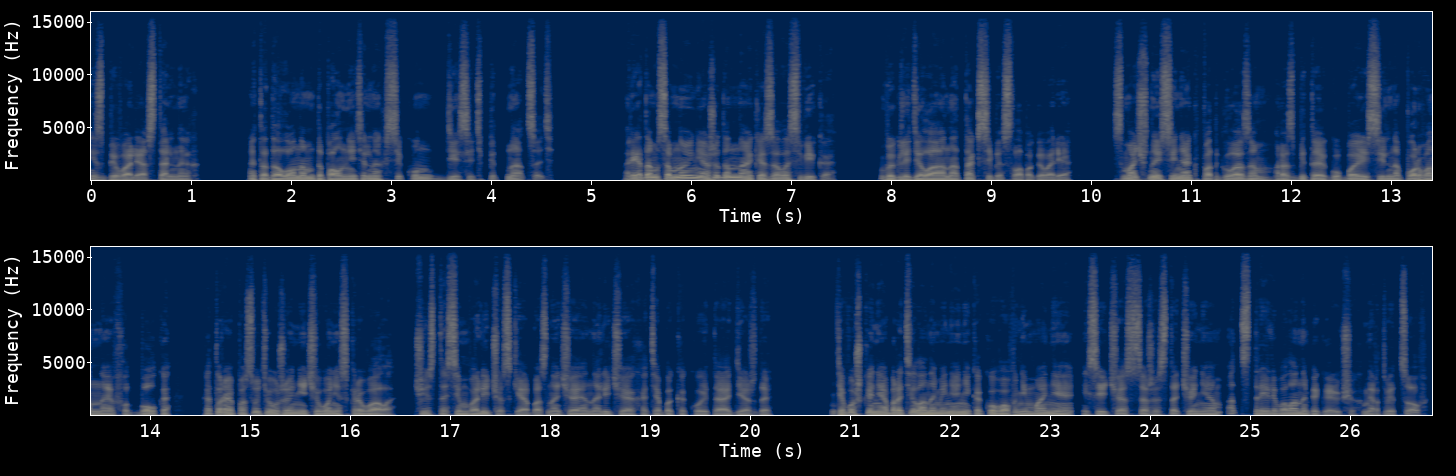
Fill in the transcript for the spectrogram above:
и сбивали остальных. Это дало нам дополнительных секунд 10-15. Рядом со мной неожиданно оказалась Вика. Выглядела она так себе, слабо говоря. Смачный синяк под глазом, разбитая губа и сильно порванная футболка, которая, по сути, уже ничего не скрывала, чисто символически обозначая наличие хотя бы какой-то одежды. Девушка не обратила на меня никакого внимания и сейчас с ожесточением отстреливала набегающих мертвецов.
